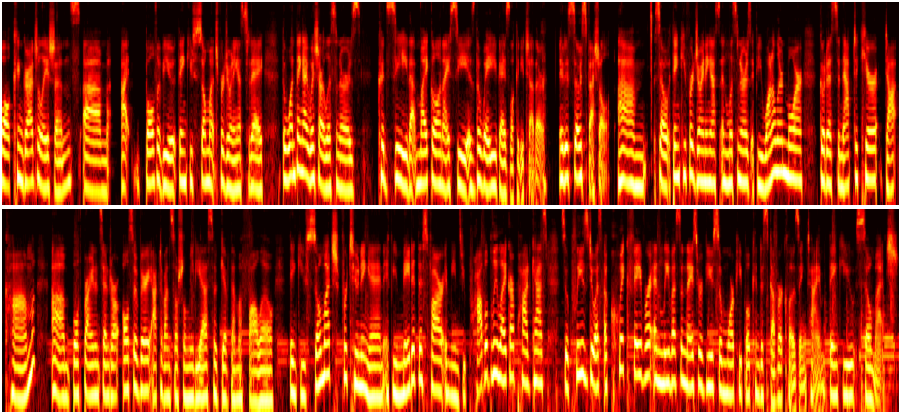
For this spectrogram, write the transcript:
Well, congratulations. Um, I, both of you, thank you so much for joining us today. The one thing I wish our listeners could see that Michael and I see is the way you guys look at each other. It is so special. Um, so thank you for joining us. And listeners, if you want to learn more, go to synapticure.com. Um, both Brian and Sandra are also very active on social media, so give them a follow. Thank you so much for tuning in. If you made it this far, it means you probably like our podcast. So please do us a quick favor and leave us a nice review so more people can discover closing time. Thank you so much.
